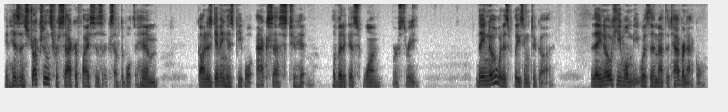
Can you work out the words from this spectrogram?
In his instructions for sacrifices acceptable to him, God is giving his people access to him. Leviticus 1, verse 3. They know what is pleasing to God. They know he will meet with them at the tabernacle.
